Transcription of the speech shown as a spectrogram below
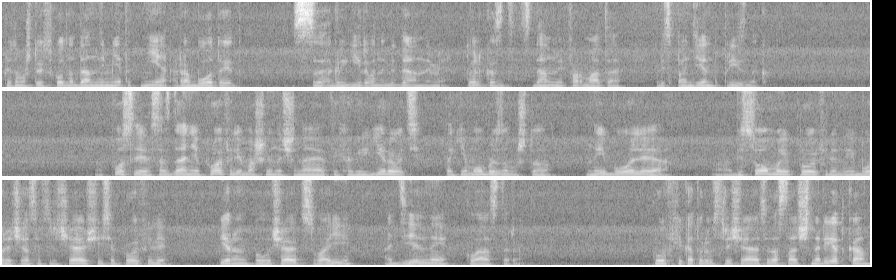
При том, что исходно данный метод не работает с агрегированными данными, только с, данными формата респондент-признак. После создания профилей машина начинает их агрегировать таким образом, что наиболее а, весомые профили, наиболее часто встречающиеся профили первыми получают свои отдельные кластеры. Профили, которые встречаются достаточно редко,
